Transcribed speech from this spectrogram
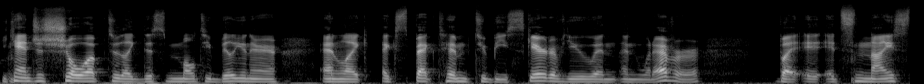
You can't just show up to like this multi-billionaire and like expect him to be scared of you and and whatever. But it, it's nice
